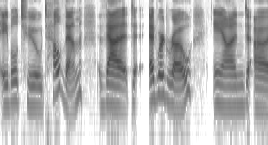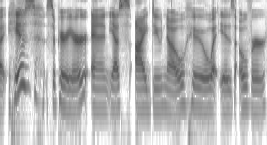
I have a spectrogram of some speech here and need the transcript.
able to tell them that Edward Rowe and uh, his superior, and yes, I do know who is over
